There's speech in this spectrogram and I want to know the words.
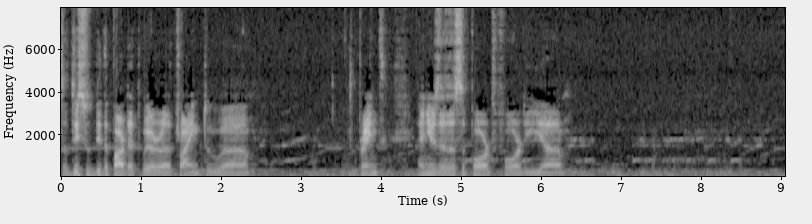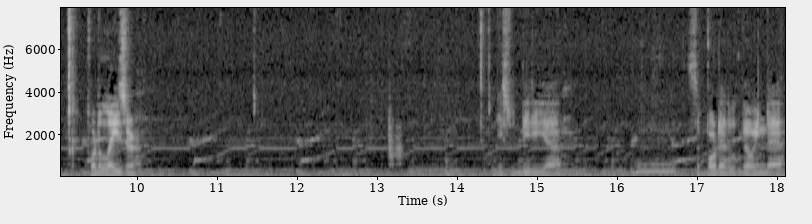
So this would be the part that we're uh, trying to, uh, to, print and use as a support for the uh, for the laser. This would be the uh, support that would go in there.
